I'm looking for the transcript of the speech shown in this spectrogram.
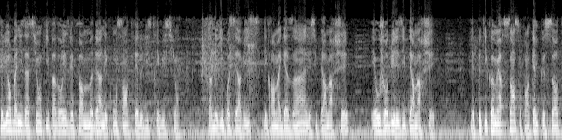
c'est l'urbanisation qui favorise les formes modernes et concentrées de distribution, comme les libres-services, les grands magasins, les supermarchés et aujourd'hui les hypermarchés. Les petits commerçants sont en quelque sorte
